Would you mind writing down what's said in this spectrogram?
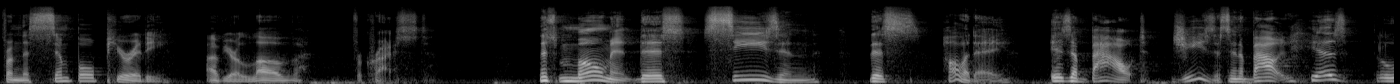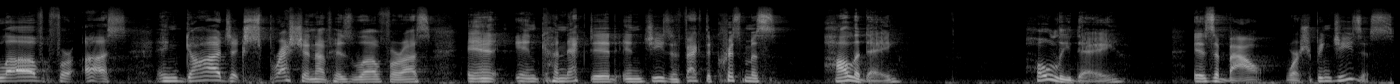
from the simple purity of your love for Christ. This moment, this season, this holiday is about Jesus and about his love for us and God's expression of his love for us and, and connected in Jesus. In fact, the Christmas holiday, holy day, is about worshiping Jesus.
